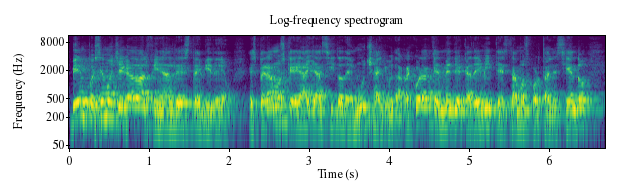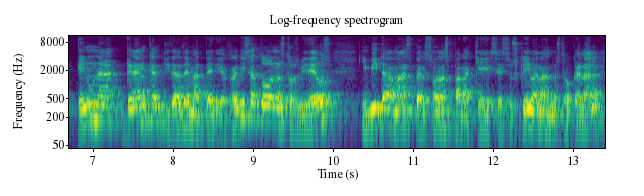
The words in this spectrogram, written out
Bien, pues hemos llegado al final de este video. Esperamos que haya sido de mucha ayuda. Recuerda que en Media Academy te estamos fortaleciendo en una gran cantidad de materias. Revisa todos nuestros videos, invita a más personas para que se suscriban a nuestro canal,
